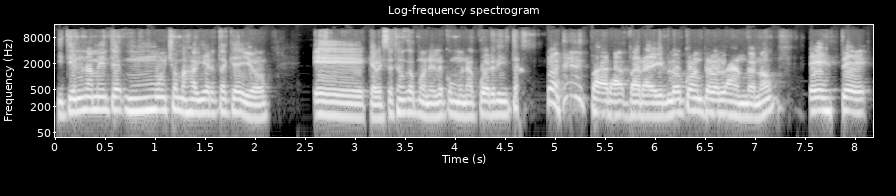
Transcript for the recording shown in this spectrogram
y tiene una mente mucho más abierta que yo, eh, que a veces tengo que ponerle como una cuerdita para, para irlo controlando, ¿no? Este,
